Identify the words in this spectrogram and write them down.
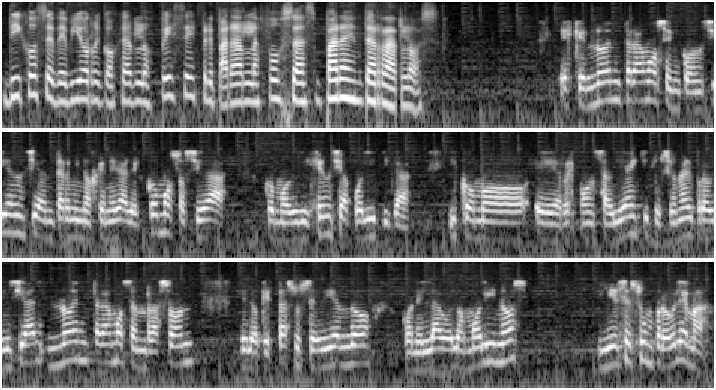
Dijo se debió recoger los peces, preparar las fosas para enterrarlos es que no entramos en conciencia en términos generales como sociedad, como dirigencia política y como eh, responsabilidad institucional provincial, no entramos en razón de lo que está sucediendo con el lago Los Molinos y ese es un problema,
